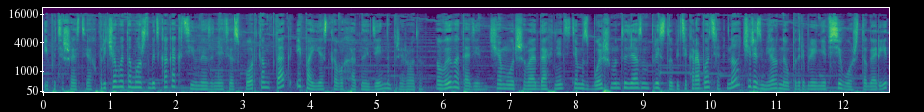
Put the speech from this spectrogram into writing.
и путешествиях, причем это может быть как активное занятие спортом, так и поездка в выходной день на природу. Вывод один. Чем лучше вы отдохнете, тем с большим энтузиазмом приступите к работе, но чрезмерное употребление всего, что горит,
